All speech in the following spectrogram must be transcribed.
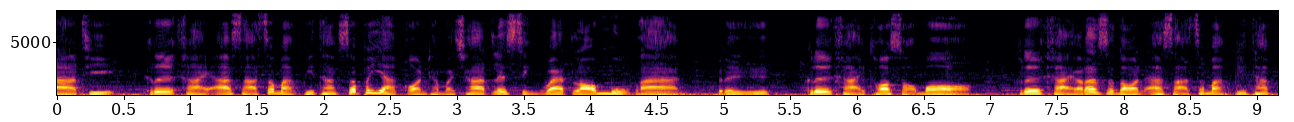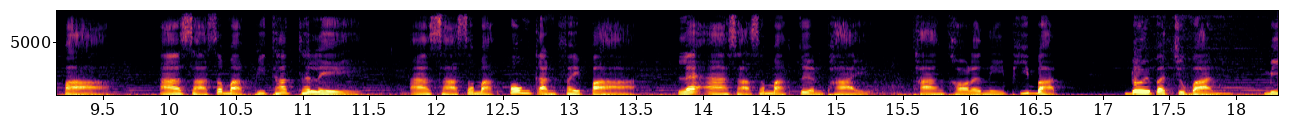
อาทิ เครือข่ายอาสาสมัครพิทักษ์ทรัพยากรธรรมชาติและสิ่งแวดล้อมหมู่บ้าน หรือเครือข่ายทสม เครือข่ายราษฎรอาสาสมัครพิทักษ์ป่า อาสาสมัครพิทักษ์ทะเล อาสาสมัครป้องกันไฟป่า และอาสาสมัครเตือนภัย ทางธรณีพิบัติ โดยปัจจุบันมี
